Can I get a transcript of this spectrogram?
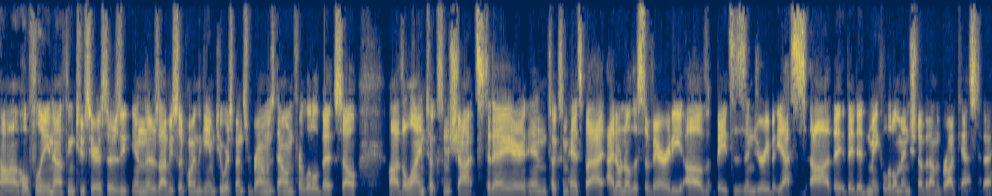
Uh, hopefully nothing too serious. There's and there's obviously a point in the game too where Spencer Brown was down for a little bit. So uh, the line took some shots today or, and took some hits, but I, I, don't know the severity of Bates's injury. But yes, uh, they they did make a little mention of it on the broadcast today.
